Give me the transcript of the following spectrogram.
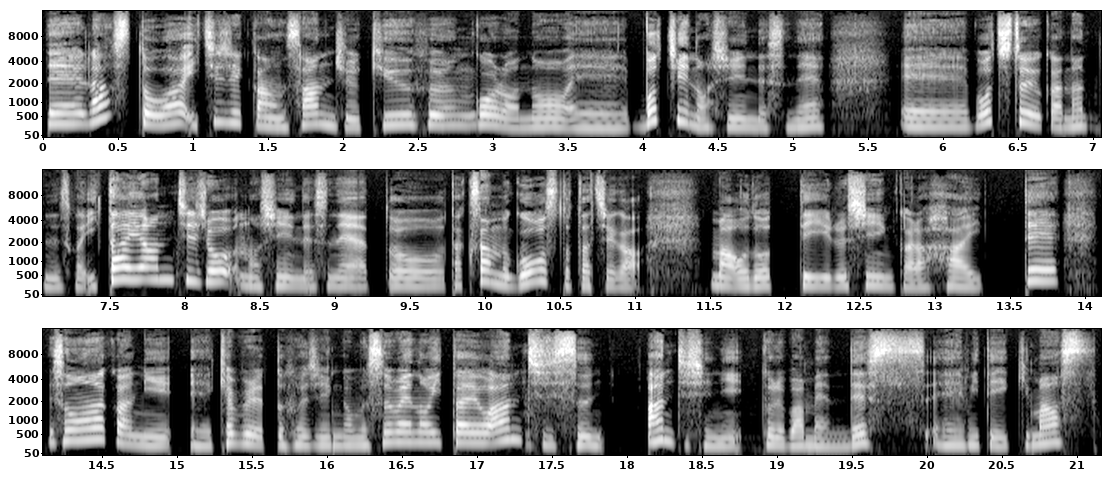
で、ラストは1時間39分頃の、えー、墓地のシーンですね。えー、墓地というか、なんていうんですか、遺体安置所のシーンですね。と、たくさんのゴーストたちが、まあ、踊っているシーンから入って、でその中に、えー、キャブレット夫人が娘の遺体を安置す、安置しに来る場面です。えー、見ていきます。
